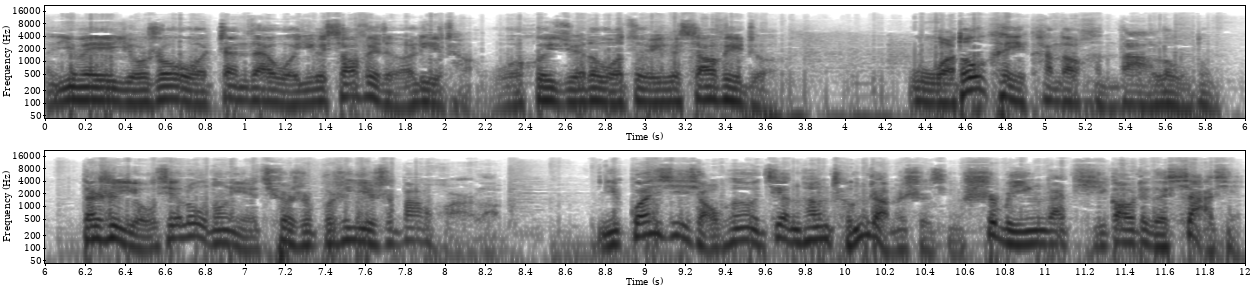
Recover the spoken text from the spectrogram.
因为有时候我站在我一个消费者的立场，我会觉得我作为一个消费者，我都可以看到很大漏洞。但是有些漏洞也确实不是一时半会儿了。你关系小朋友健康成长的事情，是不是应该提高这个下限？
